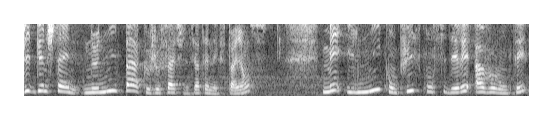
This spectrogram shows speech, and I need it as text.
Wittgenstein ne nie pas que je fasse une certaine expérience, mais il nie qu'on puisse considérer à volonté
